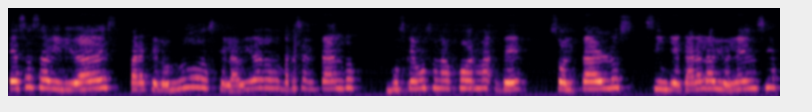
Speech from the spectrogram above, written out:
esas habilidades para que los nudos que la vida nos va presentando, busquemos una forma de soltarlos sin llegar a la violencia,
